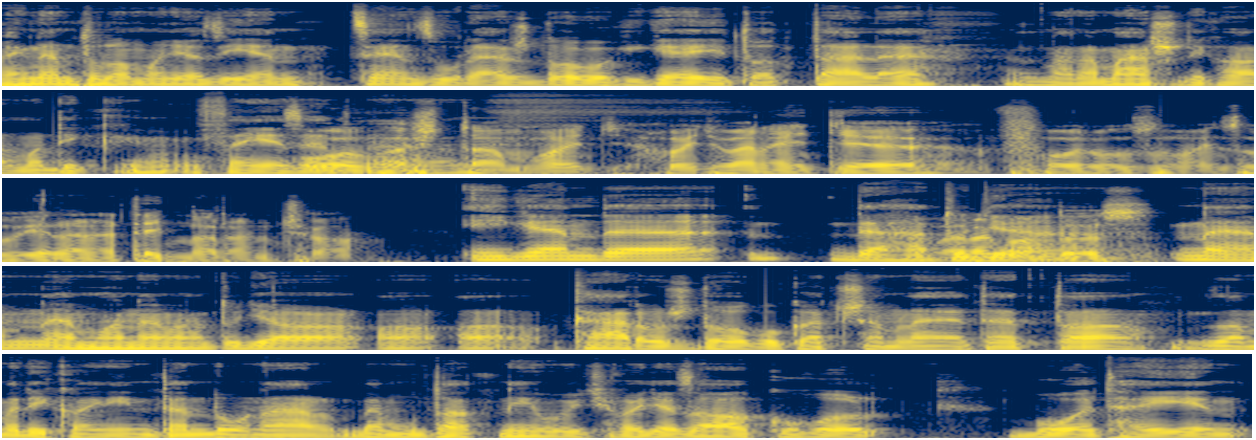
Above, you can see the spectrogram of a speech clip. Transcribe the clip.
Meg nem tudom, hogy az ilyen cenzúrás dolgokig eljutottál-e, ez már a második, harmadik fejezetben Olvastam, van. Hogy, hogy van egy forró zuhanyzó jelenet egy narancsal. Igen, de, de hát ugye... Gondolsz? Nem, nem, hanem hát ugye a, a, a káros dolgokat sem lehetett az amerikai Nintendo-nál bemutatni, úgyhogy az alkohol bolt helyén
